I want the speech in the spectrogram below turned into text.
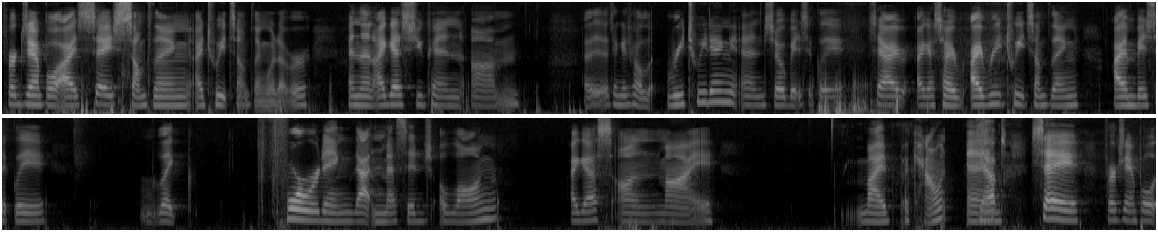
for example, I say something, I tweet something, whatever, and then I guess you can. Um, I I think it's called retweeting, and so basically, say I, I guess I, I retweet something, I'm basically like forwarding that message along, I guess, on my my account, and say, for example,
